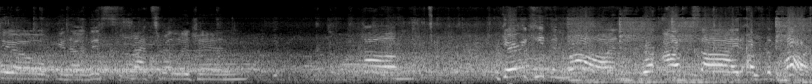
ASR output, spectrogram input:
to, you know, this Mets religion, um, Gary, Keith, and Ron were outside of the park.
